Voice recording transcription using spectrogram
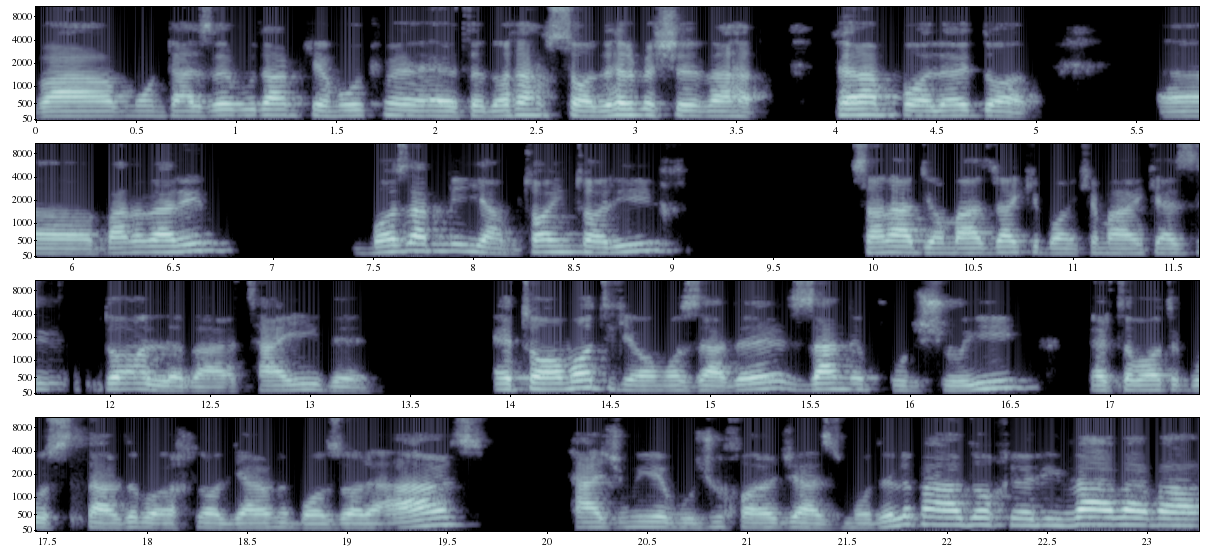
و منتظر بودم که حکم ارتدادم صادر بشه و برم بالای دار. بنابراین بازم میگم تا این تاریخ سند یا مدرک بانک مرکزی داله بر تایید اتهاماتی که با ما زده زن پولشویی ارتباط گسترده با اخلالگران بازار ارز تجمیع وجود خارج از مدل پرداختیاری و و و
